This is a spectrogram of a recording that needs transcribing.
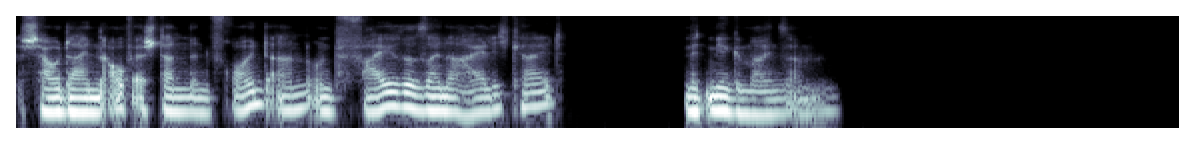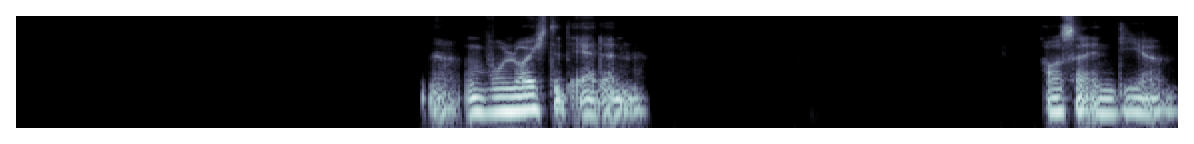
Schau deinen auferstandenen Freund an und feiere seine Heiligkeit mit mir gemeinsam. Ja, und wo leuchtet er denn? Außer in dir,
